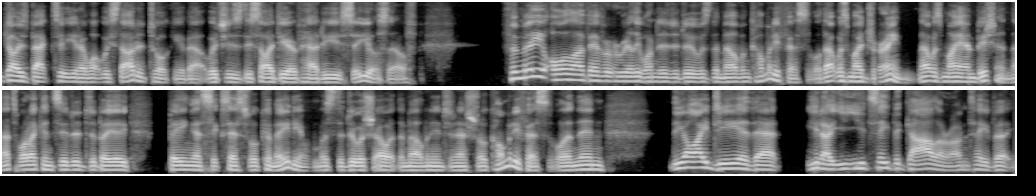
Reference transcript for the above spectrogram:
goes back to, you know, what we started talking about, which is this idea of how do you see yourself? For me, all I've ever really wanted to do was the Melbourne Comedy Festival. That was my dream. That was my ambition. That's what I considered to be being a successful comedian was to do a show at the Melbourne International Comedy Festival. And then the idea that you know you'd see the gala on TV,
